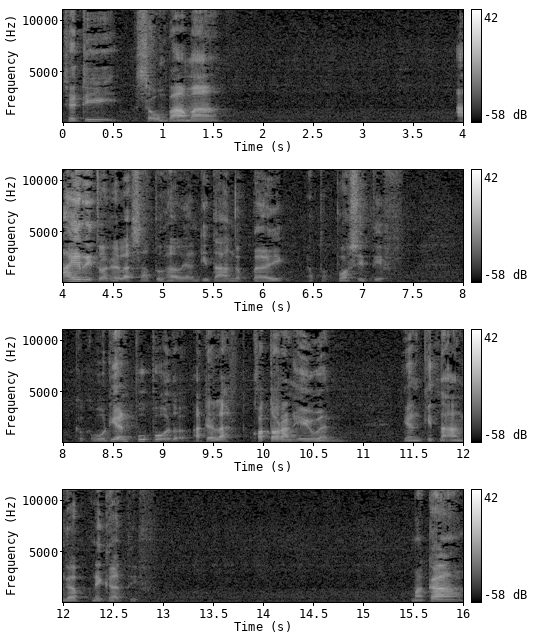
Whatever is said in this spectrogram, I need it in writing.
Jadi seumpama air itu adalah satu hal yang kita anggap baik atau positif. Kemudian pupuk itu adalah kotoran hewan yang kita anggap negatif. Maka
